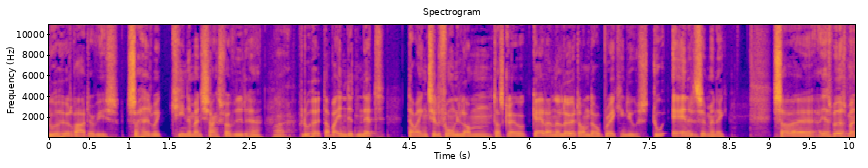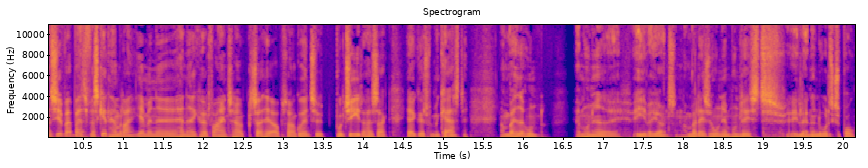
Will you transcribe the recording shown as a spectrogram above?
du havde hørt radiovis, så havde du ikke Kinamands chance for at vide det her. Nej. For du havde, der var intet net, der var ingen telefon i lommen, der skrev, gav dig en alert om, der var breaking news. Du anede det simpelthen ikke. Så øh, jeg spørger, man siger, hvad, hvad, hvad sker der her med dig? Jamen, øh, han havde ikke hørt fra hende, så, så herop, så han gået hen til politiet og har sagt, jeg har ikke hørt fra min kæreste. Nå, hvad hedder hun? Jamen, hun hedder Eva Jørgensen. Nå, hvad læser hun? Jamen, hun læste et eller andet nordisk sprog.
